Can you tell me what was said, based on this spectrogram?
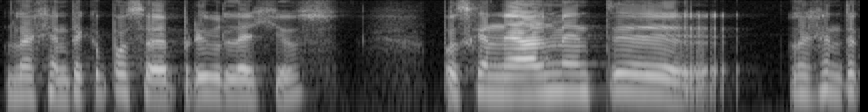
la gente que posee privilegios, pues generalmente la gente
